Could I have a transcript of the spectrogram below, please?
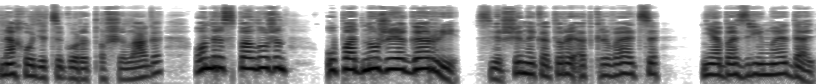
находится город Ошелага. Он расположен у подножия горы, с вершины которой открывается необозримая даль.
